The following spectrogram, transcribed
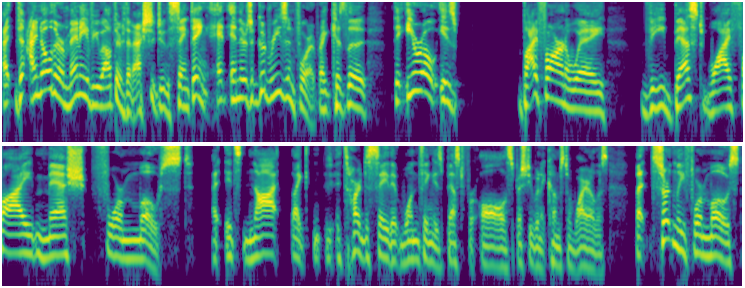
I, I, know there are many of you out there that actually do the same thing, and, and there's a good reason for it, right? Because the, the Eero is by far and away the best Wi Fi mesh for most. It's not like it's hard to say that one thing is best for all, especially when it comes to wireless, but certainly for most.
